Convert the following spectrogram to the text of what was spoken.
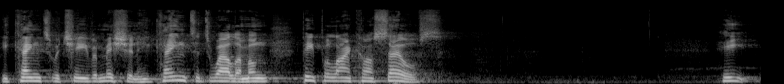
he came to achieve a mission. He came to dwell among people like ourselves. He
